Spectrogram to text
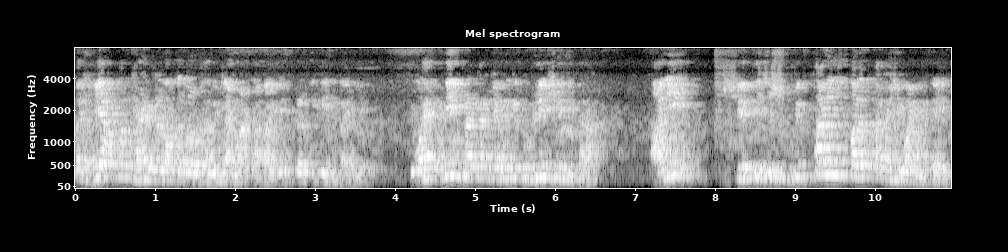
तर हे आपण खेड्यातल्या लोकांजवळ हा विचार मांडला पाहिजे प्रती केली पाहिजे. किंवा ह्या तीन प्रकारच्या म्हणजे पैकी कुठलीही शेती करा. आणि शेतीची सुपीकता आणि उत्पादकता कशी वाढवता येईल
